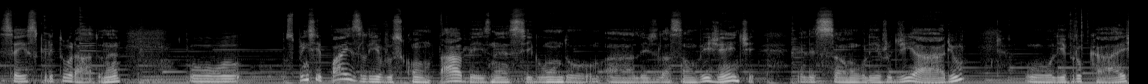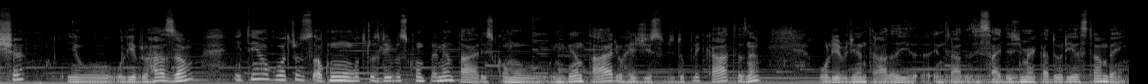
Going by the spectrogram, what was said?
ser escriturado, né? O, os principais livros contábeis, né, segundo a legislação vigente, eles são o livro diário, o livro Caixa e o, o livro Razão, e tem alguns outros, alguns outros livros complementares, como o Inventário, o Registro de Duplicatas, né? o livro de entrada e, entradas e saídas de mercadorias também.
